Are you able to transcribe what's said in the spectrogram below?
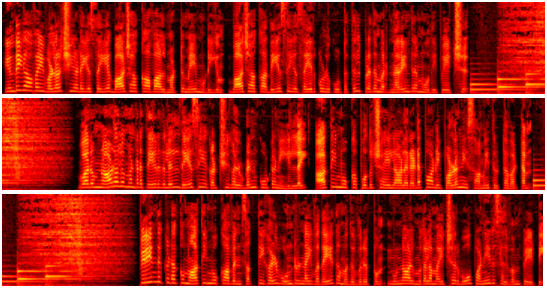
இந்தியாவை வளர்ச்சியடைய செய்ய பாஜகவால் மட்டுமே முடியும். பாஜக தேசிய செயற்குழு கூட்டத்தில் பிரதமர் நரேந்திர மோடி பேச்சு. வரும் நாடாளுமன்ற தேர்தலில் தேசிய கட்சிகளுடன் கூட்டணி இல்லை. அதிமுக பொதுச் செயலாளர் எடப்பாடி பழனிசாமி திட்டவட்டம். பிரிந்து கிடக்கும் அதிமுகவின் சக்திகள் ஒன்றிணைவதே தமது விருப்பம். முன்னாள் முதலமைச்சர் ஓ பன்னீர்செல்வம் பேட்டி.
